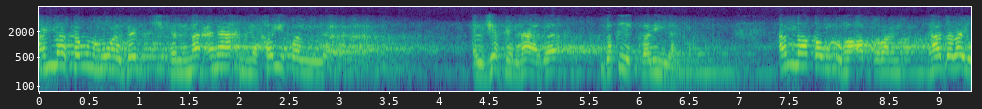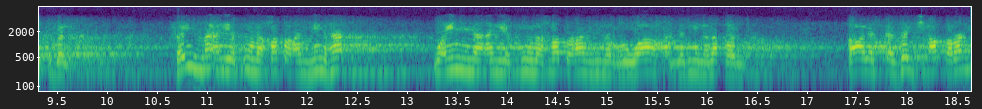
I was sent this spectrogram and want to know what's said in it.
أما كونه أزج فالمعنى أن خيط الجفن هذا دقيق قليلا. أما قولها أقرا هذا لا يقبل. فإما أن يكون خطأ منها وإما أن يكون خطأ من الرواة الذين نقلوا. قالت أزج أقرا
